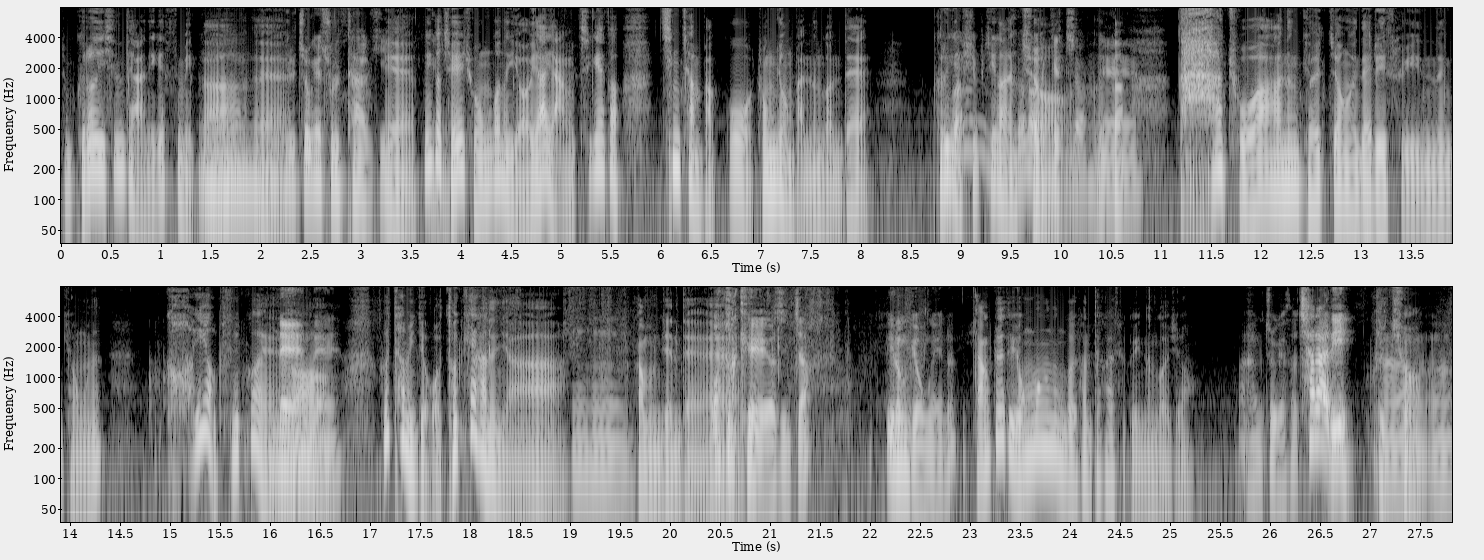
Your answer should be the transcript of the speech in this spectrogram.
좀 그런 신세 아니겠습니까? 음, 예. 일종의 줄타기. 예. 그러니까 제일 좋은 거는 여야 양측에서 칭찬받고 존경받는 건데 그러기가 그건- 쉽지가 않죠. 어렵겠죠. 그러니까 예. 다 좋아하는 결정을 내릴 수 있는 경우는 거의 없을 거예요. 네, 네. 그렇다면 이제 어떻게 하느냐가 음흠. 문제인데 어떻게 해요, 진짜? 이런 경우에는 양쪽에서 욕 먹는 걸 선택할 수도 있는 거죠. 양쪽에서 차라리 그렇죠. 아, 아.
